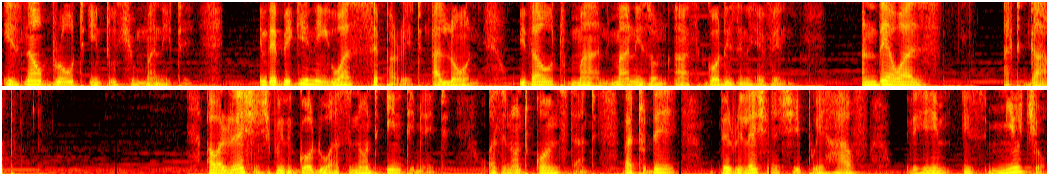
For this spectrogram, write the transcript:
Is now brought into humanity. In the beginning, he was separate, alone, without man. Man is on earth, God is in heaven. And there was that gap. Our relationship with God was not intimate, was not constant. But today, the relationship we have with Him is mutual.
